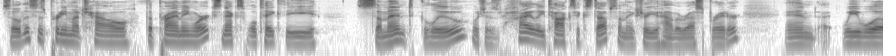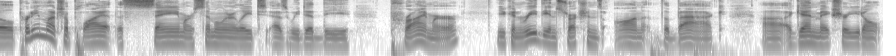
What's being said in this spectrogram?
So this is pretty much how the priming works. Next we'll take the cement glue, which is highly toxic stuff, so make sure you have a respirator. And uh, we will pretty much apply it the same or similarly to, as we did the primer. You can read the instructions on the back. Uh, again, make sure you don't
